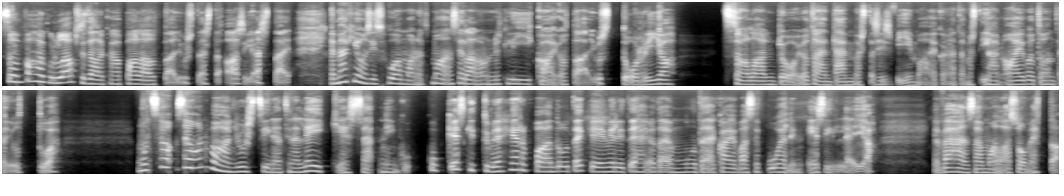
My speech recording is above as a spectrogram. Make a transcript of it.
se on paha, kun lapset alkaa palauttaa just tästä asiasta. Ja mäkin olen siis huomannut, että mä oon selannut nyt liikaa jotain just toria, Zalandoa, jotain tämmöistä siis viime aikoina, tämmöistä ihan aivotonta juttua. Mutta se, on- se on vaan just siinä, että siinä leikkiessä, niin kun, kun keskittyminen herpaantuu, tekee mieli tehdä jotain muuta ja kaivaa se puhelin esille ja, ja vähän samalla somettaa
